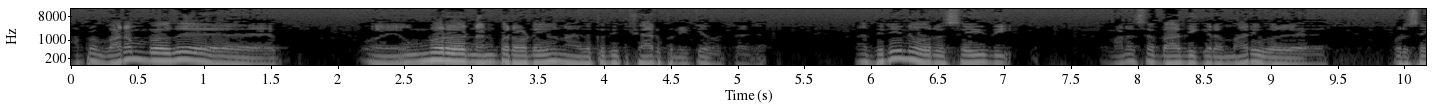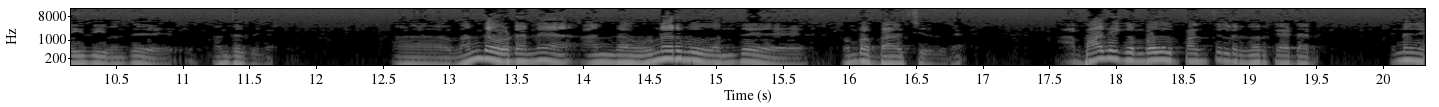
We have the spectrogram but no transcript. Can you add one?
அப்புறம் வரும்போது இன்னொரு நண்பரோடையும் நான் இதை பற்றி ஷேர் பண்ணிகிட்டே வந்தாங்க. நான் திடீர்னு ஒரு செய்தி மனசை பாதிக்கிற மாதிரி ஒரு ஒரு செய்தி வந்து வந்ததுங்க. வந்த உடனே அந்த உணர்வு வந்து ரொம்ப பாதிச்சிருதுங்க பாதிக்கும் பாதிக்கும்போது பக்கத்தில் இருக்கவர் கேட்டார் என்னங்க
